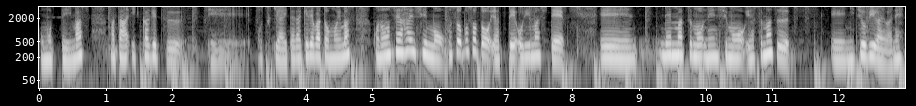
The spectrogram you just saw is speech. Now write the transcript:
思っています。また1ヶ月、えー、お付き合いいただければと思います。この音声配信も細々とやっておりまして、えー、年末も年始も休まず、えー、日曜日以外はね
